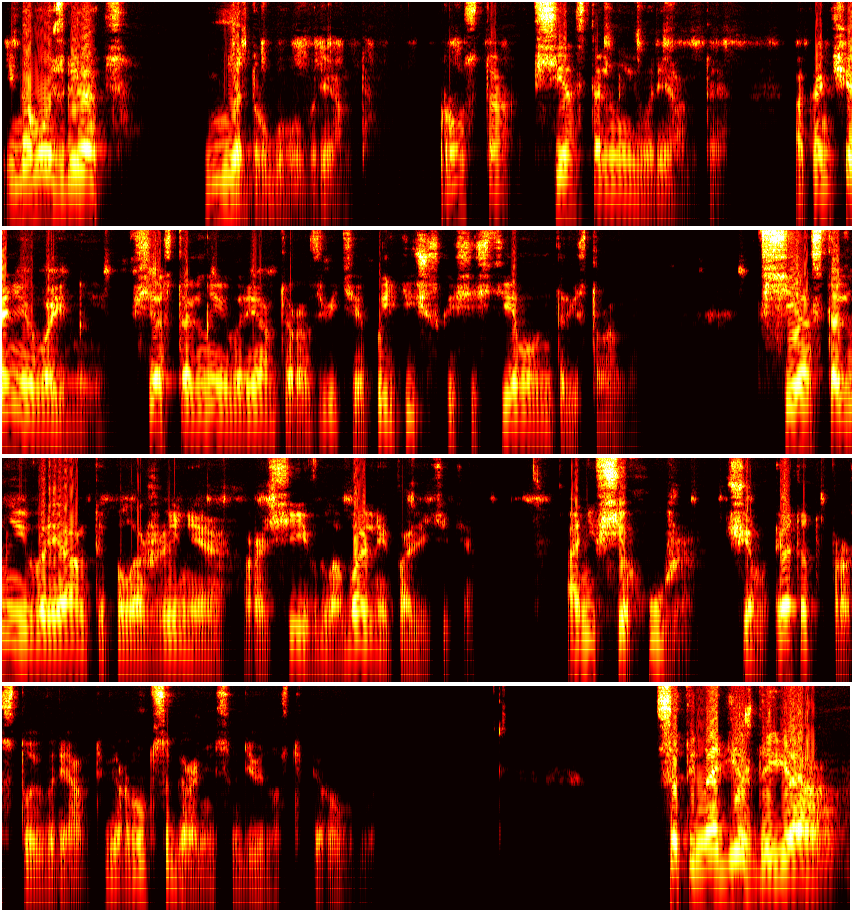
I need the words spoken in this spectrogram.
И, на мой взгляд, нет другого варианта. Просто все остальные варианты окончания войны, все остальные варианты развития политической системы внутри страны, все остальные варианты положения России в глобальной политике они все хуже, чем этот простой вариант – вернуться к границам 91 года. С этой надеждой я,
